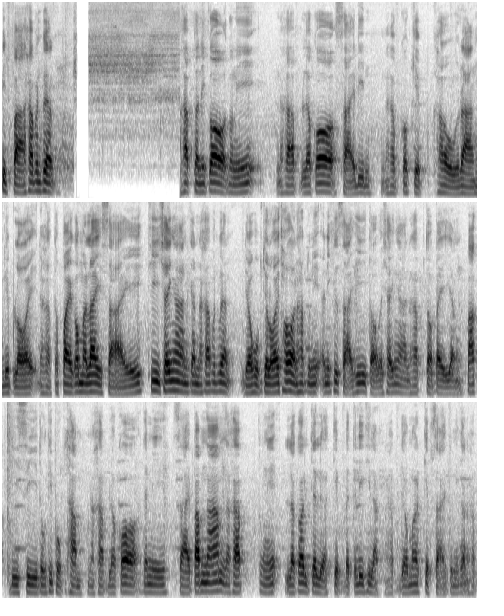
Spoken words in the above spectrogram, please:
ปิดฝาครับเพื่อนๆครับตอนนี้ก็ตรงนี้ นะครับแล้วก็สายดินนะครับก็เก็บเข้ารางเรียบร้อยนะครับต่อไปก็มาไล่สายที่ใช้งานกันนะครับเพื่อนๆเดี๋ยวผมจะร้อยท่อนะครับตรงนี้อันนี้คือสายที่ต่อไปใช้งานนะครับต่อไปยังปลั๊ก DC ตรงที่ผมทำนะครับแล้วก็จะมีสายปั๊มน้ำนะครับตรงนี้แล้วก็จะเหลือเก็บแบตเตอรี่ที่หลังนะครับเดี๋ยวมาเก็บสายตัวนี้กันนะครับ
